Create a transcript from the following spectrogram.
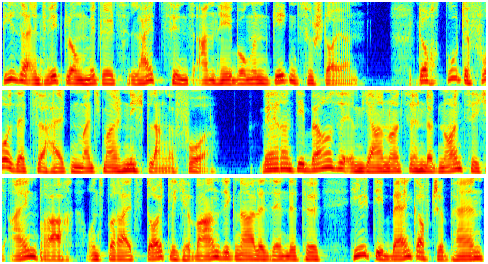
dieser Entwicklung mittels Leitzinsanhebungen gegenzusteuern. Doch gute Vorsätze halten manchmal nicht lange vor. Während die Börse im Jahr 1990 einbrach und bereits deutliche Warnsignale sendete, hielt die Bank of Japan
